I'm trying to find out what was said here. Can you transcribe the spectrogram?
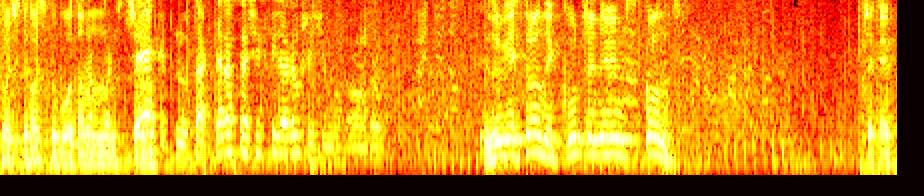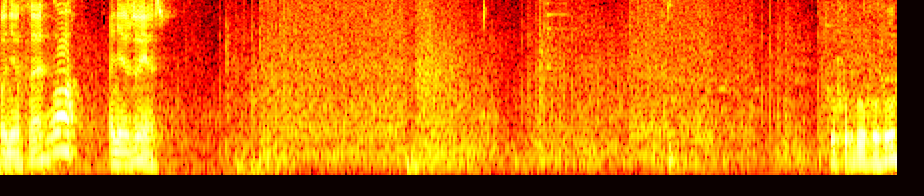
Chodź tu, chodź tu, bo tam. Czekaj, no tak, teraz to ja się chwilę ruszyć nie mogę. O, dobra. Z drugiej strony, kurczę, nie wiem skąd. Czekaj, poniosę. Ło! A nie, żyjesz. Hu, hu, hu, hu, hu.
